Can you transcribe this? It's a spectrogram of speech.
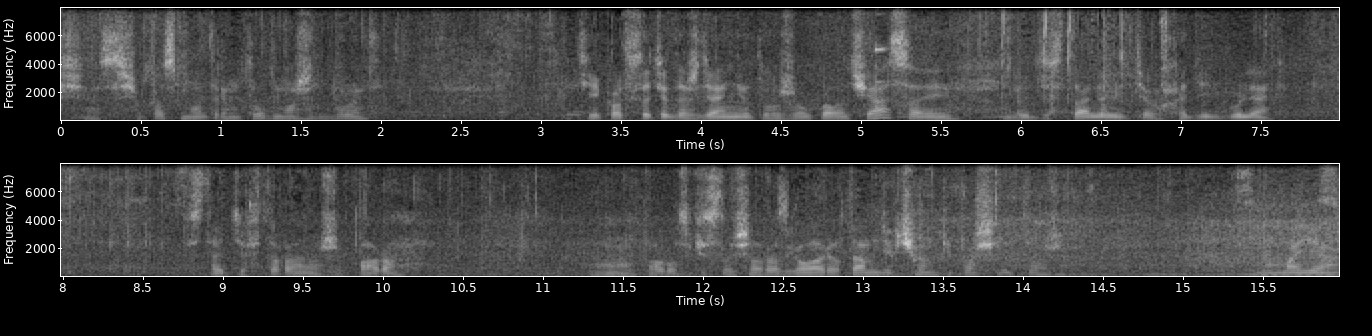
Сейчас еще посмотрим, тут может будет. Тик, вот, кстати, дождя нет уже около часа, и люди стали, видите, выходить гулять. Кстати, вторая уже пара а, по-русски слышал, разговаривал. Там девчонки пошли тоже на маяк.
